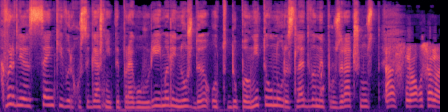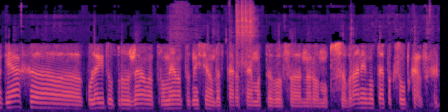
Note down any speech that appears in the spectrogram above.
хвърля сенки върху сегашните преговори? Има ли нужда от допълнително разследване, прозрачност? Аз много се надях колегите от Продължаваме промяната наистина да вкарат темата в Народното събрание, но те пък се отказаха.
